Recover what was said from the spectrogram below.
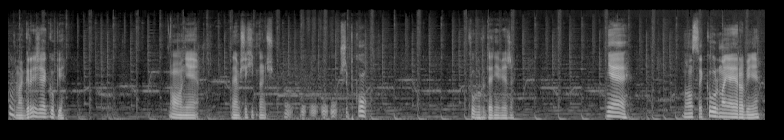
Kurna, gryzie jak głupie. O nie. Dałem się hitnąć. U, u, u, u, szybko. Kurde, nie wierzę. Nie. No se kurna jaja robi, nie?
